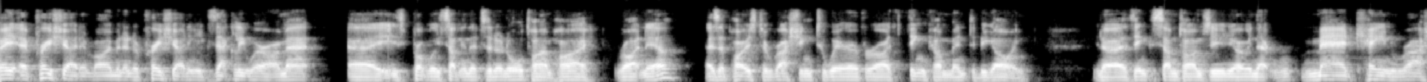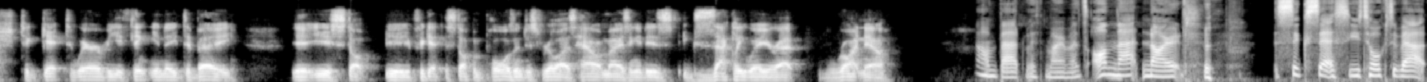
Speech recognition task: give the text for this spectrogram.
appreciating a moment and appreciating exactly where I'm at uh, is probably something that's at an all-time high right now, as opposed to rushing to wherever I think I'm meant to be going. You know, I think sometimes you know in that mad keen rush to get to wherever you think you need to be, you, you stop, you forget to stop and pause and just realize how amazing it is exactly where you're at right now. I'm bad with moments. On that note, success. You talked about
